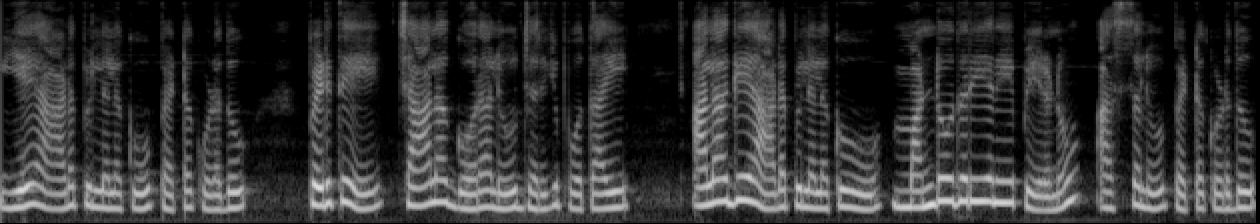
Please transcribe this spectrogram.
ఏ ఆడపిల్లలకు పెట్టకూడదు. పెడితే చాలా ఘోరాలు జరిగిపోతాయి. అలాగే ఆడపిల్లలకు మండోదరి అనే పేరును అస్సలు పెట్టకూడదు.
